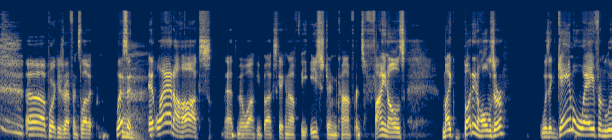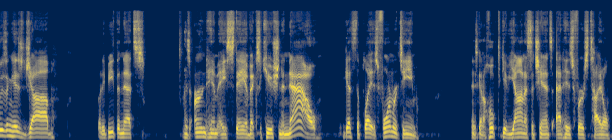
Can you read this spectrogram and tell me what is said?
Ah, oh, Porky's reference. Love it. Listen, Atlanta Hawks at the Milwaukee Bucks kicking off the Eastern Conference Finals. Mike Budenholzer was a game away from losing his job, but he beat the Nets, has earned him a stay of execution, and now he gets to play his former team. And he's going to hope to give Giannis a chance at his first title.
